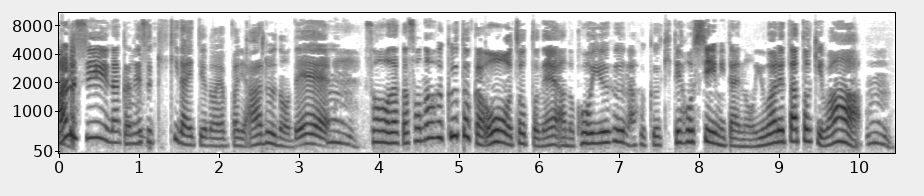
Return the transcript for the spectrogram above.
あるし、なんかね、うん。好き嫌いっていうのはやっぱりあるので、うん。うんそう、だからその服とかをちょっとね、あの、こういう風な服着てほしいみたいのを言われたときは、うん。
